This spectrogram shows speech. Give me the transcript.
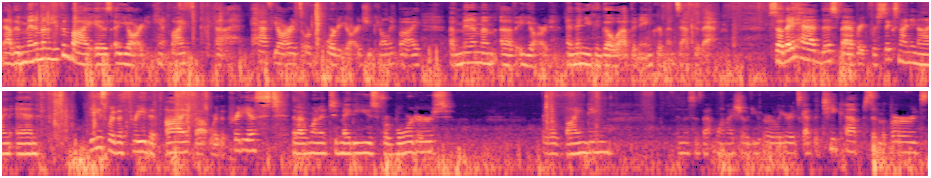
Now the minimum you can buy is a yard. You can't buy uh, half yards or quarter yards. You can only buy a minimum of a yard and then you can go up in increments after that. So they had this fabric for $6.99 and these were the three that I thought were the prettiest that I wanted to maybe use for borders or binding and this is that one I showed you earlier. It's got the teacups and the birds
